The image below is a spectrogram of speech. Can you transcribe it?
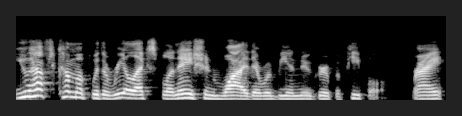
you have to come up with a real explanation why there would be a new group of people, right?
